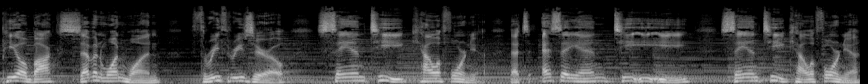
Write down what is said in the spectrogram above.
P.O. Box 711 330, Santee, California. That's S A N T E E Santee, California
